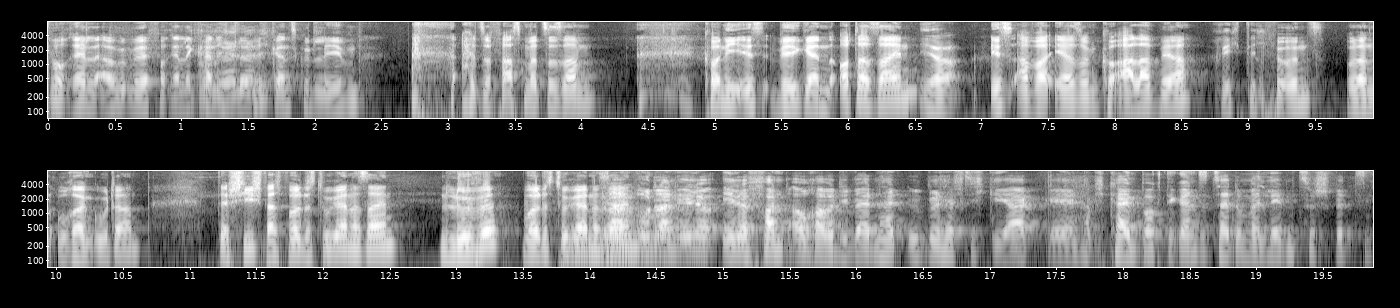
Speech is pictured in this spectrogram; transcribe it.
Forelle, aber gut, mit der Forelle kann ich, Forelle. glaube ich, ganz gut leben. Also fassen wir zusammen. Conny ist, will gern ein Otter sein, Ja, ist aber eher so ein Koala-Bär richtig. für uns. Oder ein Orang-Utan. Der Shish, was wolltest du gerne sein? Ein Löwe wolltest du gerne sein? Oder ein Ele Elefant auch, aber die werden halt übel heftig gejagt, gell. Hab ich keinen Bock, die ganze Zeit um mein Leben zu schwitzen.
